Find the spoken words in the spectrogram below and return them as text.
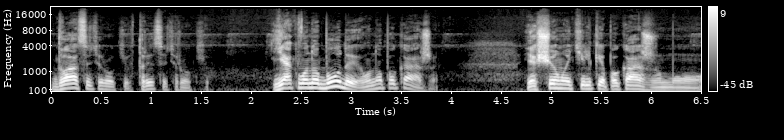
20 років, 30 років. Як воно буде, воно покаже. Якщо ми тільки покажемо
